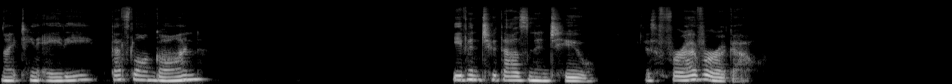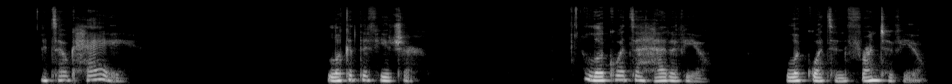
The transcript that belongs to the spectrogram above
1980, that's long gone. Even 2002 is forever ago. It's okay. Look at the future. Look what's ahead of you. Look what's in front of you.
